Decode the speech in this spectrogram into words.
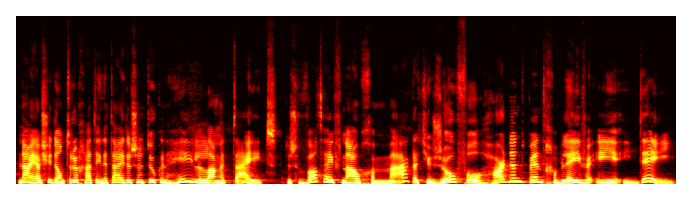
nou ja, als je dan teruggaat in de tijd, dat is natuurlijk een hele lange tijd. Dus wat heeft nou gemaakt dat je zo volhardend bent gebleven in je idee?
